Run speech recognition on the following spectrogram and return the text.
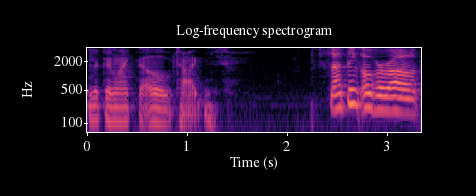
Looking like the old Titans. So I think overall,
